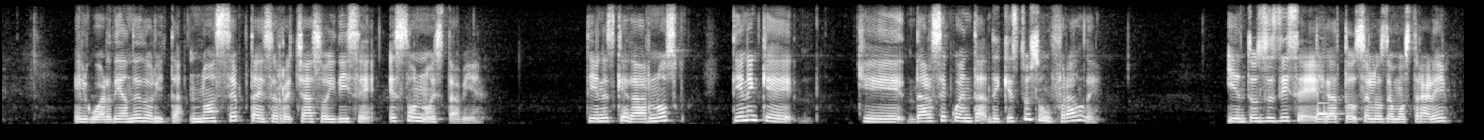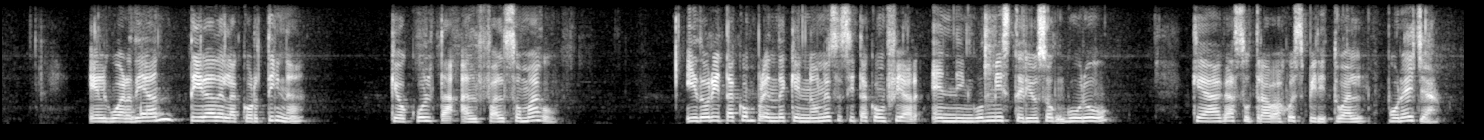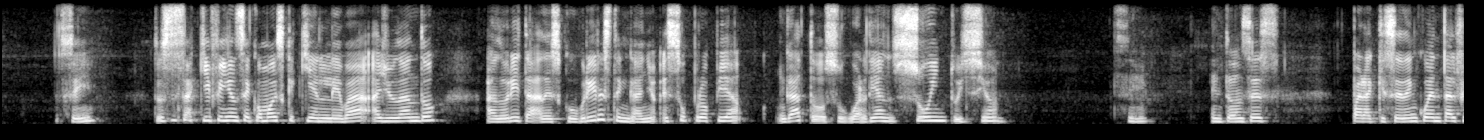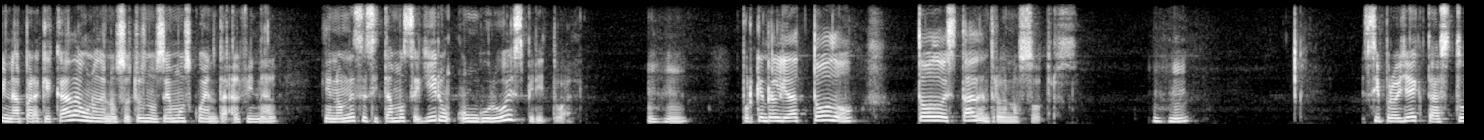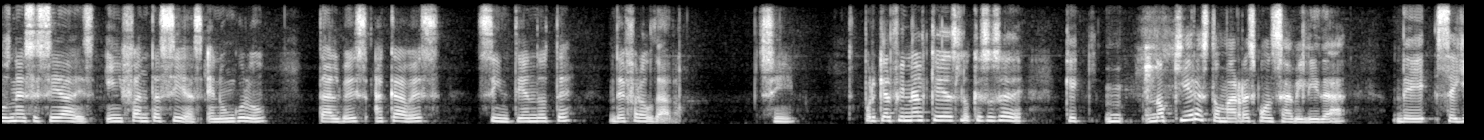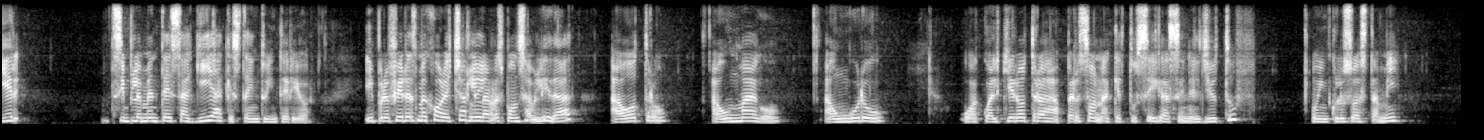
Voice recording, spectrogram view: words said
el guardián de Dorita, no acepta ese rechazo y dice, eso no está bien. Tienes que darnos, tienen que que darse cuenta de que esto es un fraude. Y entonces dice el gato, se los demostraré. El guardián tira de la cortina que oculta al falso mago. Y Dorita comprende que no necesita confiar en ningún misterioso gurú que haga su trabajo espiritual por ella. ¿Sí? Entonces aquí fíjense cómo es que quien le va ayudando a Dorita a descubrir este engaño es su propia gato, su guardián, su intuición. ¿Sí? Entonces, para que se den cuenta al final, para que cada uno de nosotros nos demos cuenta al final que no necesitamos seguir un, gurú espiritual. Porque en realidad todo, todo está dentro de nosotros. Si proyectas tus necesidades y fantasías en un gurú, tal vez acabes sintiéndote defraudado. Sí. Porque al final, ¿qué es lo que sucede? Que no quieres tomar responsabilidad de seguir simplemente esa guía que está en tu interior. Y prefieres mejor echarle la responsabilidad a otro, a un mago, a un gurú o a cualquier otra persona que tú sigas en el YouTube o incluso hasta mí.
